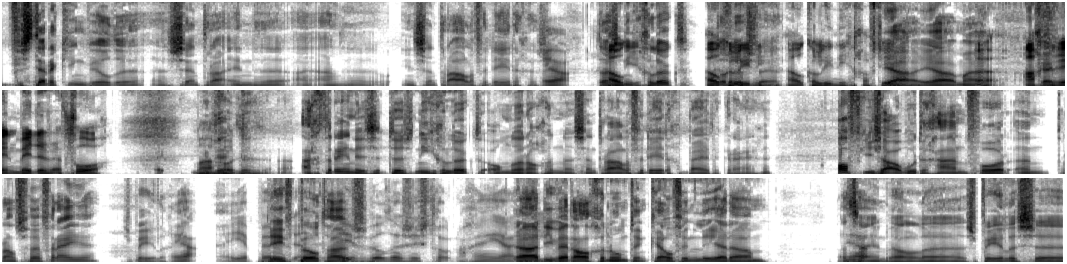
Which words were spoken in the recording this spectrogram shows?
versterking wilde eh, centra in, eh, aan, eh, in centrale verdedigers. Ja. Dat is niet gelukt. Elke linie, elke linie gaf hij Ja, aan. ja, maar achterin, midden en voor. Maar goed. achterin is het dus niet gelukt om er nog een centrale verdediger bij te krijgen. Of je zou moeten gaan voor een transfervrije speler. Ja, je hebt, Dave Bulthuis. Dave Bulthuis is er ook nog, hè? Ja, Ja, die werd al genoemd. En Kelvin Leerdam. Dat Ja. zijn wel eh, spelers eh,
